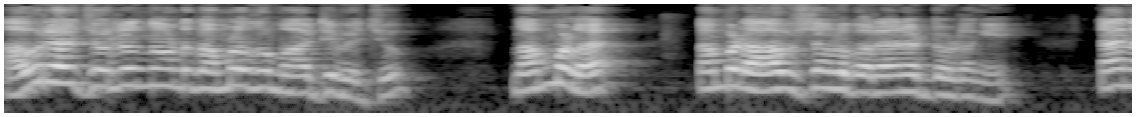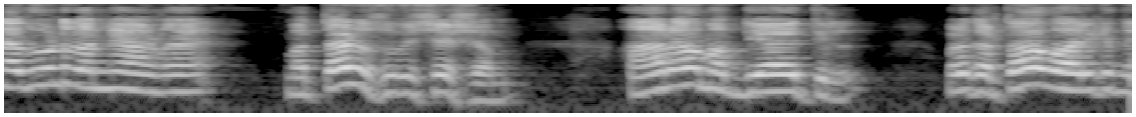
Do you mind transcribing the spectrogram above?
അവരത് ചൊല്ലുന്നതുകൊണ്ട് നമ്മളത് മാറ്റിവെച്ചു. നമ്മൾ നമ്മുടെ ആവശ്യങ്ങൾ പറയാനായിട്ട് തുടങ്ങി. ഞാൻ അതുകൊണ്ട് തന്നെയാണ് മത്തായുടെ സുവിശേഷം ആറാം അധ്യായത്തിൽ നമ്മുടെ കർത്താവ് വായിക്കുന്ന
